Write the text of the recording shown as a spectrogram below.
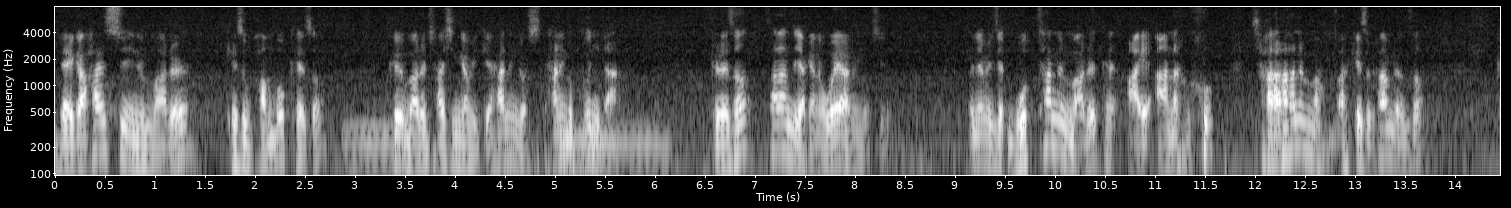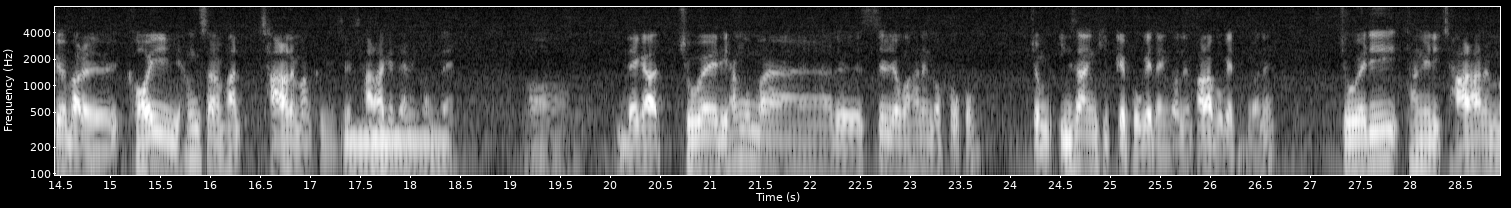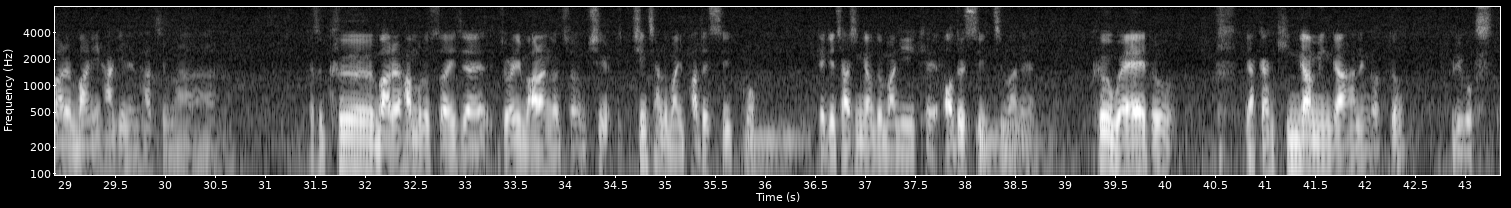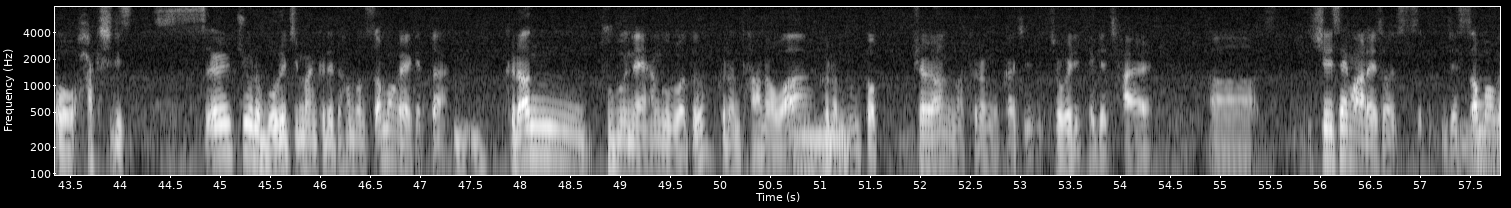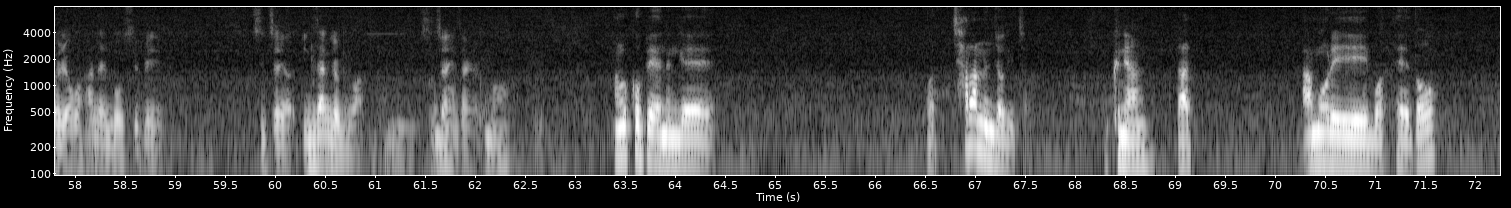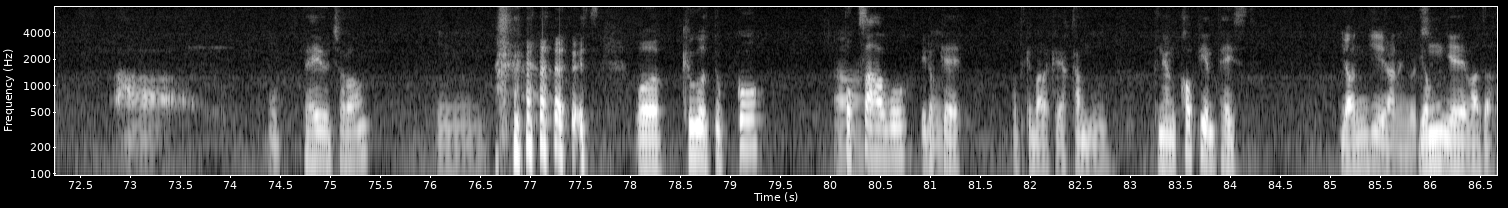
내가 할 수 있는 말을 계속 반복해서 음, 그 말을 자신감 있게 하는 것이 하는 것 뿐이다. 음, 그래서 사람들이 약간 오해하는 거지. 왜냐면 이제 못하는 말을 그냥 아예 안 하고 잘하는 말만 계속 하면서 그 말을 거의 한국 사람 한- 잘하는 만큼 이제 잘하게 되는 건데, 어, 내가 조엘이 한국말을 쓰려고 하는 것 보고 좀 인상 깊게 보게 된 거는, 바라보게 된 거는 조엘이 당연히 잘하는 말을 많이 하기는 하지만 그래서 그 말을 함으로써 이제 조엘이 말한 것처럼 치- 칭찬도 많이 받을 수 있고 음, 되게 자신감도 많이 이렇게 얻을 수 있지만은 그 외에도 약간 긴가민가 하는 것도 그리고 어, 확실히 쓸 줄은 모르지만 그래도 한번 써먹어야겠다. 음, 그런 부분의 한국어도 그런 단어와 음. 그런 문법 표현 막 그런 것까지 조엘이 되게 잘 어, 실생활에서 쓰- 이제 써먹으려고 하는 모습이 진짜 인상적인 것 같아요. 음, 진짜 고마워, 인상적인 것 고마워. 한국어 배우는 게 뭐, 잘하는 적 있죠. 그냥 나 아무리 못해도 아, 뭐 배우처럼 음, 뭐 그거 듣고 아, 복사하고 이렇게 어떻게 말할까 약간 음, 그냥 커피 앤 페이스트 연기하는 거지. 연예 맞아.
